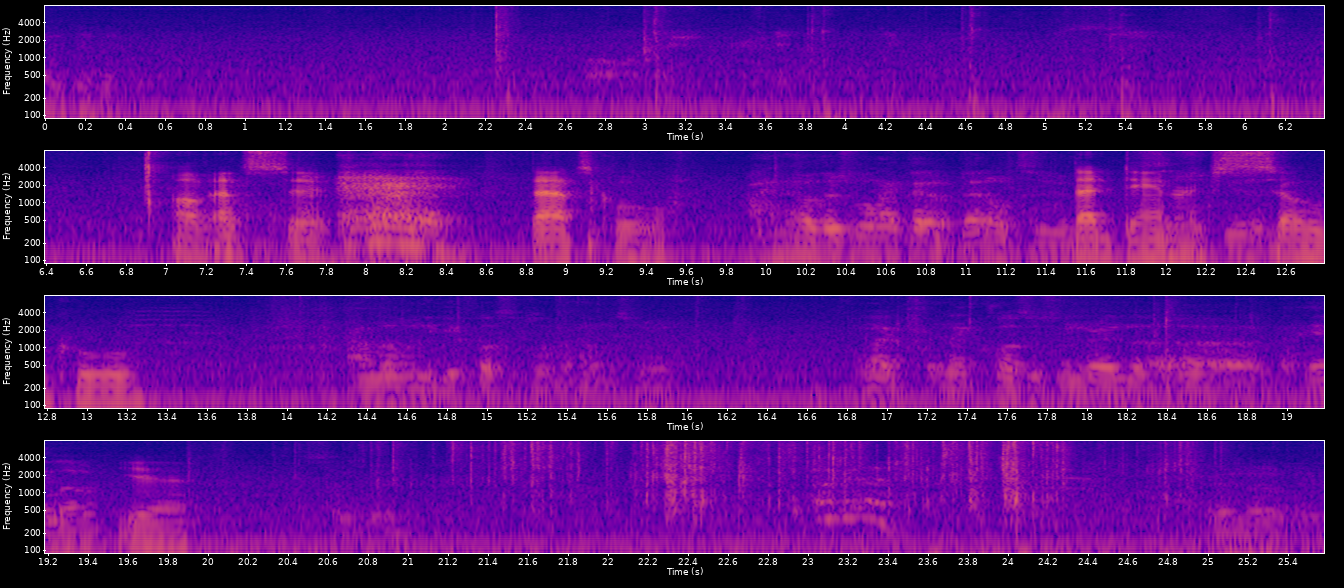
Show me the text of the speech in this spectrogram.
man. Oh, that's sick. That's cool. I know. There's one like that at Vettel too. That so cool. I love when you get close up to the helmets, man. Like like closest when they're in the uh the halo. Yeah. So good. I don't know, dude.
